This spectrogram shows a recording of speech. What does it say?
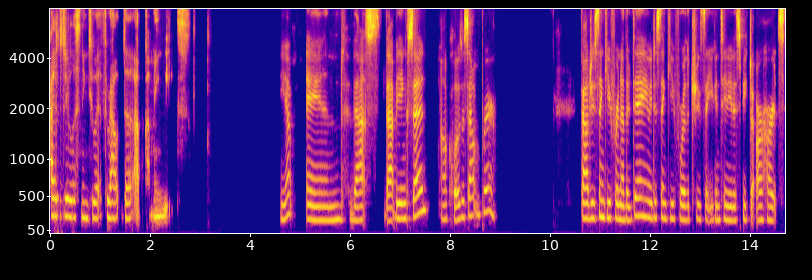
as you're listening to it throughout the upcoming weeks. Yep. And that's that being said, I'll close us out in prayer. God, just thank you for another day. We just thank you for the truths that you continue to speak to our hearts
